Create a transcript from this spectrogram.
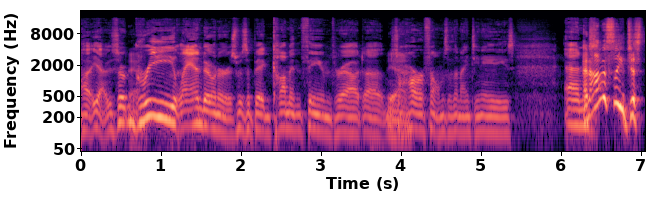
Uh, yeah, so greedy landowners was a big common theme throughout uh, some Yeah. horror films of the 1980s. And, and honestly, just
